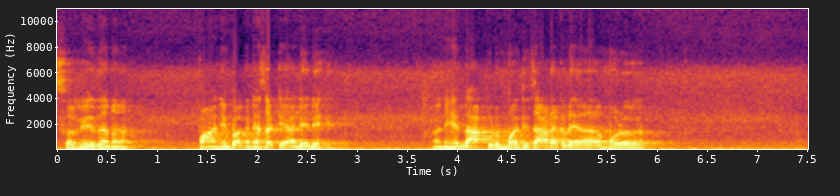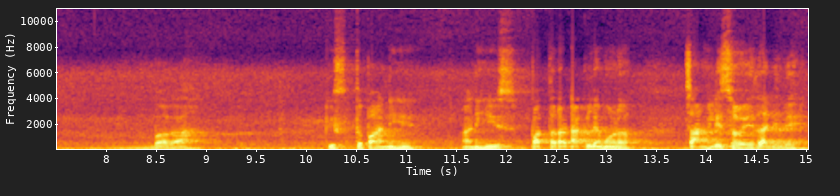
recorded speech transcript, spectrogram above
सगळेजण पाणी बघण्यासाठी आलेले आहेत. आणि हे लाकूड मध्येच अडकल्यामुळं बघा किस्त पाणी हे. आणि ही पत्रा टाकल्यामुळं चांगली सोय झालेली आहे.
